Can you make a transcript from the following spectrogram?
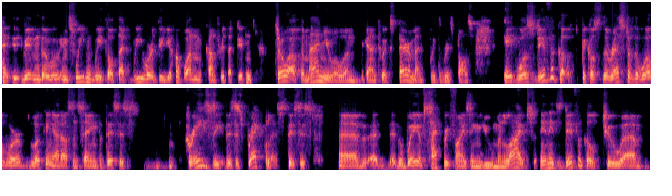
even though in Sweden we thought that we were the one country that didn't throw out the manual and began to experiment with the response, it was difficult because the rest of the world were looking at us and saying that this is crazy, this is reckless, this is uh, a, way of sacrificing human lives. And it's difficult to um,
